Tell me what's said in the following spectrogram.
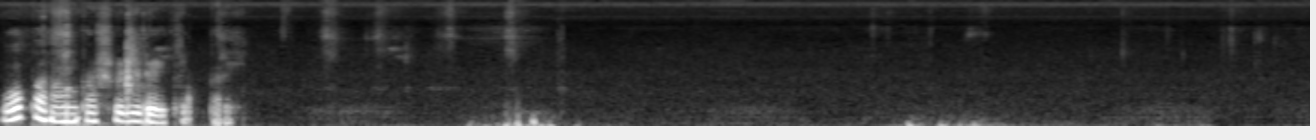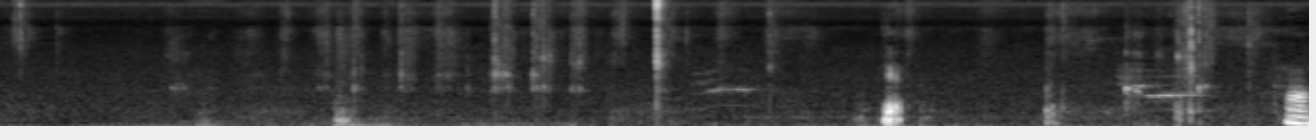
Opa, não encaixou direito lá, peraí. Ó.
